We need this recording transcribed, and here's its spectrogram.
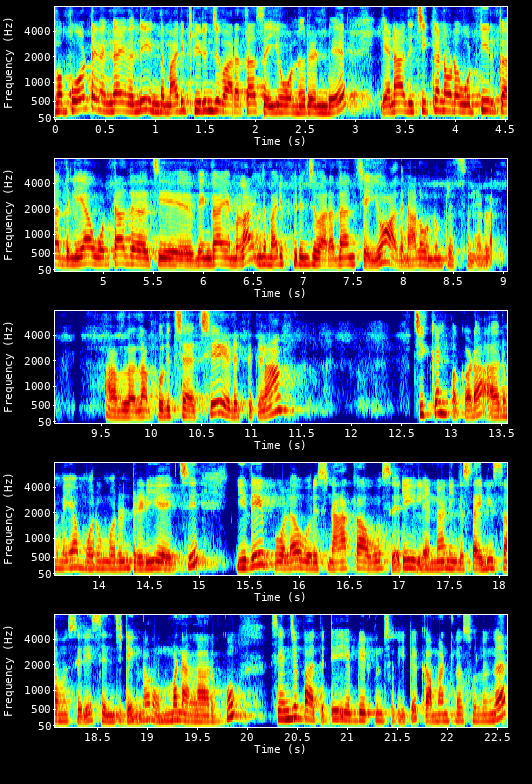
நம்ம போட்ட வெங்காயம் வந்து இந்த மாதிரி பிரிஞ்சு வரத்தான் செய்யும் ஒன்று ரெண்டு. ஏன்னா அது சிக்கனோட ஒட்டி இருக்காது இல்லையா? ஒட்டாத சி வெங்காயமெல்லாம் இந்த மாதிரி பிரிஞ்சு வரதான் செய்யும். அதனால் ஒன்றும் பிரச்சனை இல்லை. அவ்வளோதான் பொரிச்சாச்சு. எடுத்துக்கலாம். சிக்கன் பக்கோடா அருமையாக மொறு மொறுன்னு ரெடி ஆயிடுச்சு. இதே போல் ஒரு ஸ்நாக்காகவும் சரி இல்லைன்னா நீங்கள் சைடிஷாகவும் சரி செஞ்சிட்டிங்கன்னா ரொம்ப நல்லாயிருக்கும் செஞ்சு பார்த்துட்டு எப்படி இருக்குன்னு சொல்லிட்டு கமெண்ட்டில் சொல்லுங்கள்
